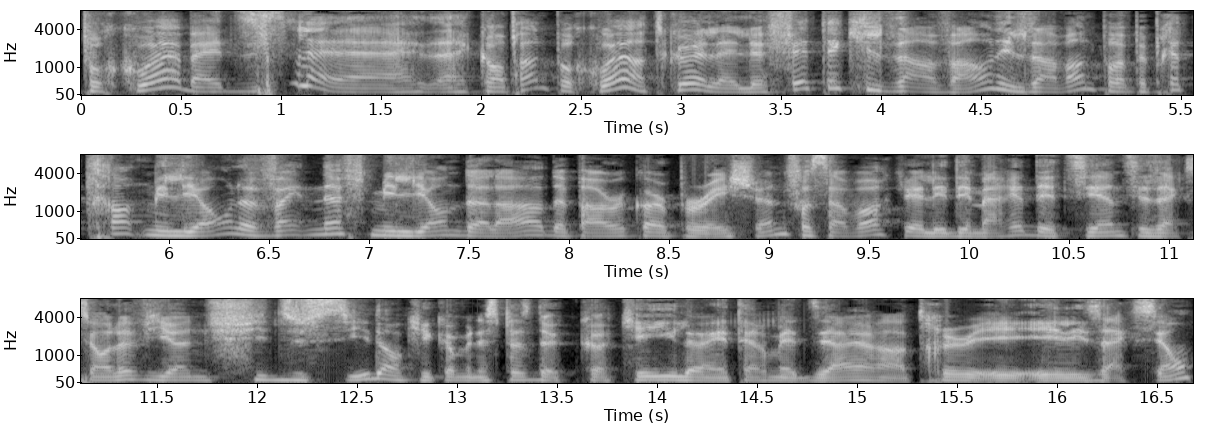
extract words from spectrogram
Pourquoi? Ben, difficile à, comprendre pourquoi. En tout cas, le, fait est qu'ils en vendent. Ils en vendent pour à peu près 30 millions, le 29 millions de dollars de Power Corporation. Il faut savoir que les démarrais détiennent ces actions-là via une fiducie, donc il y a comme une espèce de coquille là, intermédiaire entre eux et, les actions.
